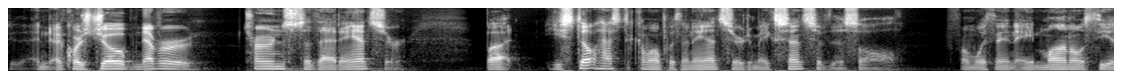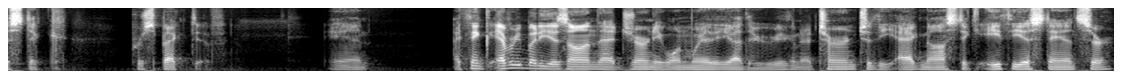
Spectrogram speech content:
do that. And of course, Job never turns to that answer, but he still has to come up with an answer to make sense of this all from within a monotheistic perspective. And I think everybody is on that journey one way or the other. You're going to turn to the agnostic atheist answer,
